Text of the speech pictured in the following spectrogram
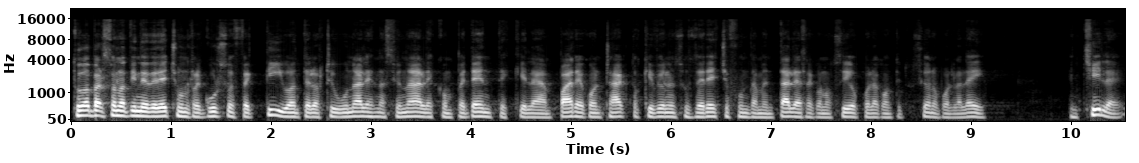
Toda persona tiene derecho a un recurso efectivo ante los tribunales nacionales competentes que la ampare contra actos que violen sus derechos fundamentales reconocidos por la Constitución o por la ley. En Chile,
